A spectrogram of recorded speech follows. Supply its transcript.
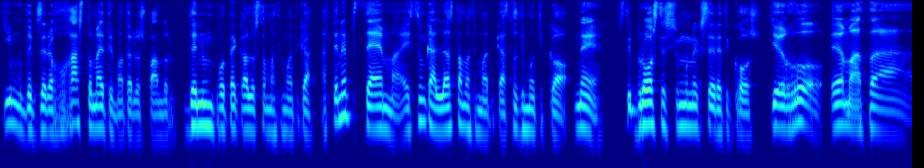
δική μου, δεν ξέρω, έχω χάσει το μέτρημα τέλος πάντων. Δεν ήμουν ποτέ καλό στα μαθηματικά. Αυτό είναι ψέμα. Ήσουν καλό στα μαθηματικά, στο δημοτικό. Ναι, στην πρόσθεση ήμουν εξαιρετικός. Κι εγώ έμαθα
